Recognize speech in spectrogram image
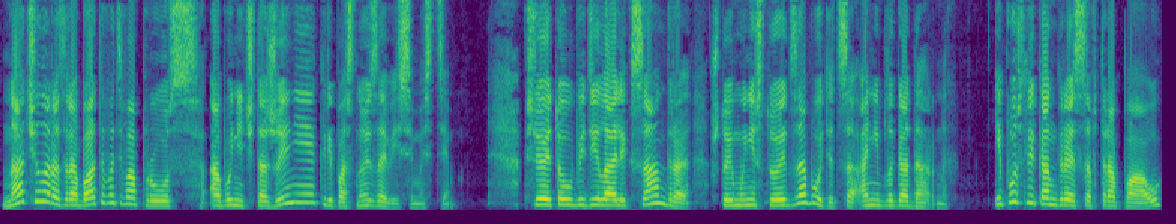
начало разрабатывать вопрос об уничтожении крепостной зависимости. Все это убедило Александра, что ему не стоит заботиться о неблагодарных. И после Конгресса в Тропау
